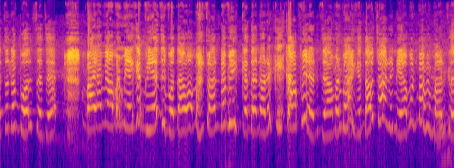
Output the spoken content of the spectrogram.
এতটা বলছে যে, ভাই, আমি আমার মেয়েকে বিয়ে দিব, তাও আমার ঠান্ডা ভিক্ষা দেন। ওরা কি কাফের যে আমার ভাইকে তাও ছাড়েনি এমন ভাবে মারছে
